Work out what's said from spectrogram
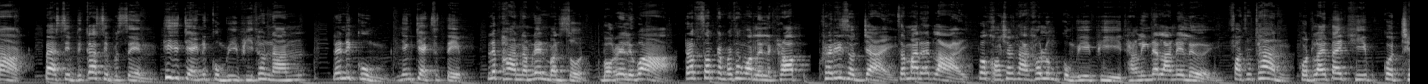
มาก 80-90%ที่จะแจกในกลุ่ม VP เท่านั้น และในกลุ่มยังแจกสเต็ปและพานนำเล่นบอลสด บอกได้เลยว่า รับซับกันไปทั้งวันเลยละครับ ใครที่สนใจสามารถแอดไลน์เพื่อขอช่องทางเข้าร่วมกลุ่ม VIP ทางลิงก์ด้านล่างได้เลย ฝากทุกท่านกดไลค์ใต้คลิป กดแช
